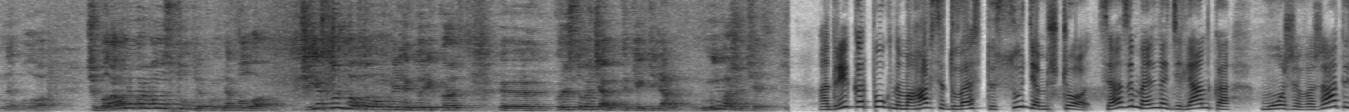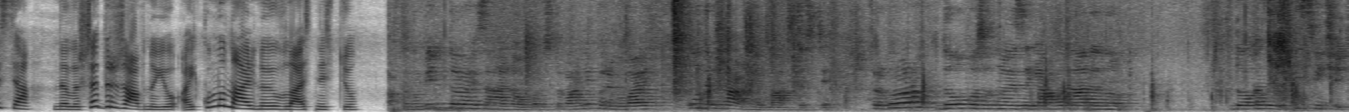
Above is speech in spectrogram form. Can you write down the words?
Не було. Чи була вона правонаступником? Не було. Чи є служба автомобільних доріг е, користувачем таких ділянок? Ні, ваша честь. Андрій Карпук намагався довести суддям, що ця земельна ділянка може вважатися не лише державною, а й комунальною власністю. Автомобільні дороги загального користування перебувають у державній власності. Прокурорам до позовної заяви надано докази, які свідчать,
